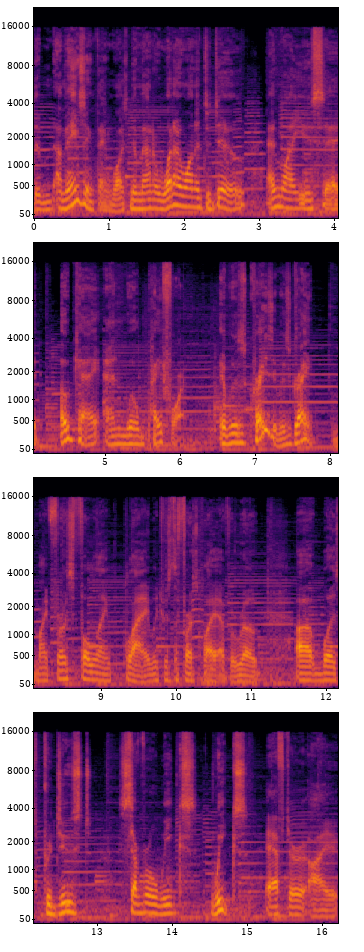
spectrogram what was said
the amazing thing was, no matter what I wanted to do, NYU said, okay, and we'll pay for it. It was crazy, it was great. My first full-length play, which was the first play I ever wrote, uh, was produced several weeks, weeks after I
